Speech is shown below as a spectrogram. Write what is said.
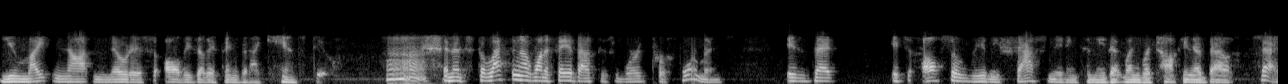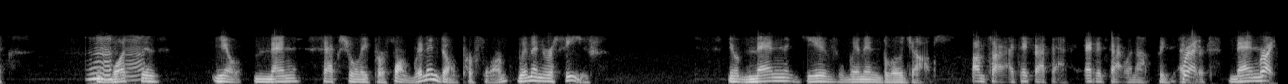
you might not notice all these other things that I can't do. Mm. And then the last thing I want to say about this word performance is that it's also really fascinating to me that when we're talking about sex, Mhm. what does you know men sexually perform? Women don't perform. Women receive. You know, men give women blowjobs. I'm sorry, I take that back. Edit that one out, please. editor. Right. Men Right.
